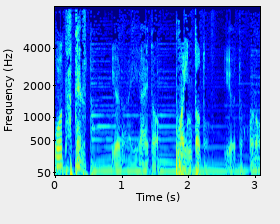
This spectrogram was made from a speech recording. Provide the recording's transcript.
を立てるというのが意外とポイントというところ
